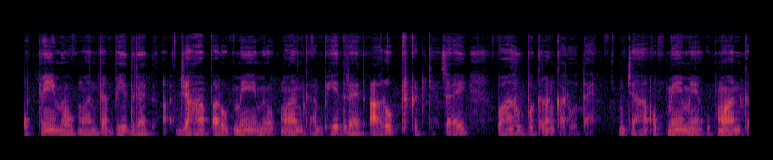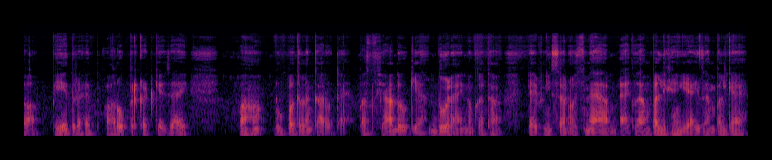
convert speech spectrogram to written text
उपमेय में उपमान का भेद रहित, जहाँ पर उपमेय में उपमान का भेद रहित, आरोप प्रकट किया जाए, वहाँ रूपक अलंकार होता है। जहाँ उपमेय में उपमान का भेद रहित, आरोप प्रकट किया जाए, वहाँ रूपक अलंकार होता है। बस याद हो गया, दो लाइनों का था डेफिनीसन उसमें आप एग्ज़ाम्पल लिखेंगे एग्ज़ाम्पल क्या है?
